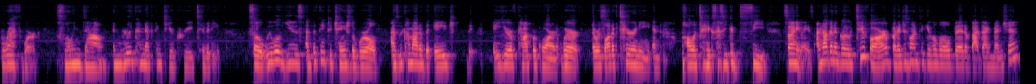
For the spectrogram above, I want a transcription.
breath work, slowing down, and really connecting to your creativity. So we will use empathy to change the world as we come out of the age, the a year of Capricorn, where there was a lot of tyranny and politics, as you could see. So, anyways, I'm not going to go too far, but I just wanted to give a little bit of that dimension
